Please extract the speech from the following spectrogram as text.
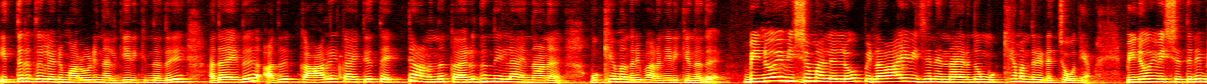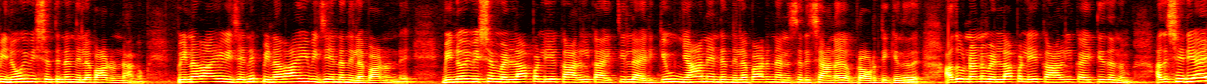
ഇത്തരത്തിലൊരു മറുപടി നൽകിയിരിക്കുന്നത്. അതായത് അത് കാറിൽ കയറ്റിയ തെറ്റാണെന്ന് കരുതുന്നില്ല എന്നാണ് മുഖ്യമന്ത്രി പറഞ്ഞിരിക്കുന്നത്. ബിനോയ് വിശ്വമല്ലല്ലോ പിണറായി വിജയൻ എന്നായിരുന്നു മുഖ്യമന്ത്രിയുടെ ചോദ്യം. ബിനോയ് വിശ്വത്തിന് ബിനോയ് വിശ്വത്തിന്റെ നിലപാടുണ്ടാകും. പിണറായി വിജയന് പിണറായി വിജയന്റെ നിലപാടുണ്ട്. ബിനോയ് വിശ്വം വെള്ളാപ്പള്ളിയെ കാറിൽ കയറ്റില്ലായിരിക്കും ഞാൻ എന്റെ നിലപാടിനനുസരിച്ചാണ് പ്രവർത്തിക്കുന്നത്. അതുകൊണ്ടാണ് വെള്ളാപ്പള്ളിയെ കാറിൽ കയറ്റിയതെന്നും അത് ശരിയായ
